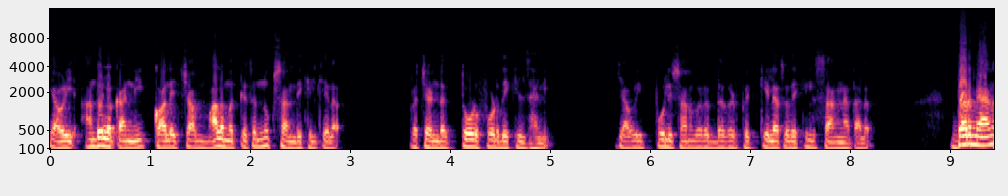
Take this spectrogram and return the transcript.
यावेळी आंदोलकांनी कॉलेजच्या मालमत्तेचं नुकसान देखील केलं. प्रचंड तोडफोड देखील झाली. यावेळी पोलिसांवर दगडफेक केल्याचं देखील सांगण्यात आलं. दरम्यान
